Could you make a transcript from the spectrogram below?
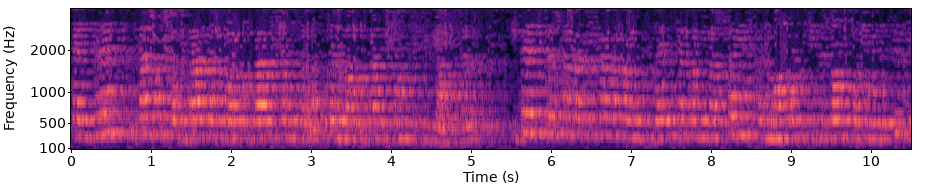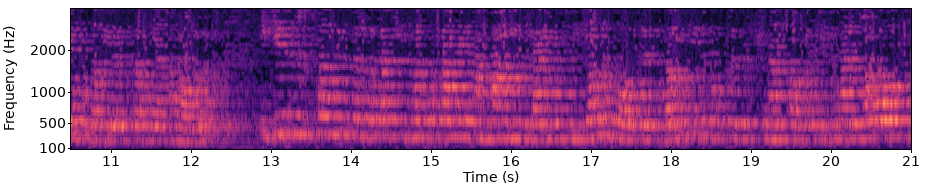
Ten trend zaczął się odwracać w roku 2008, roku 2009 i to jest też taka ciekawa koincydencja, ponieważ to jest ten moment, kiedy rząd podjął decyzję o budowie elektrowni atomowych i kiedy też do takiej zmasowanej kampanii, wydając miliony złotych do likwidytów kryzys finansowy, kiedy należało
